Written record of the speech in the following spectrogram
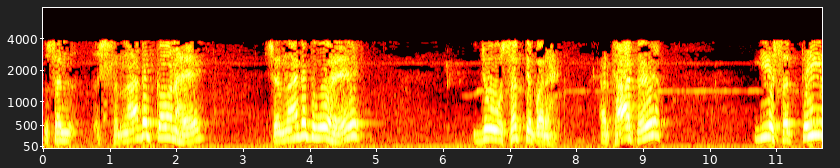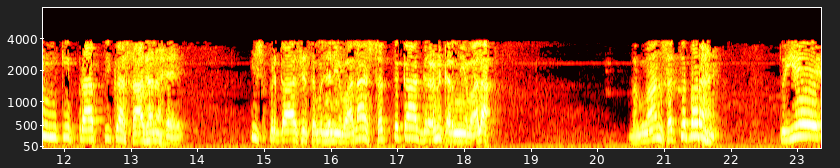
तो शरणागत कौन है? शरणागत वो है जो सत्य पर है। अर्थात, ये सत्य ही उनकी प्राप्ति का साधन है। इस प्रकार से समझने वाला, सत्य का ग्रहण करने वाला। भगवान सत्य पर हैं। तो ये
